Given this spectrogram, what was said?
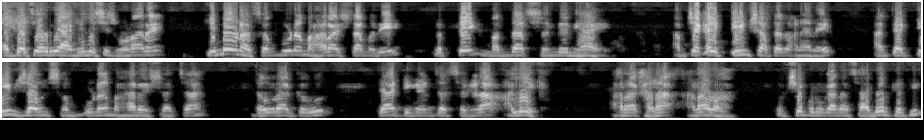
आणि त्याच्यावरती अनालिसिस होणार आहे. किंबहुना संपूर्ण महाराष्ट्रामध्ये प्रत्येक मतदारसंघ निहाय आमच्या काही टीम्स आता जाणार आहेत. आणि त्या टीम्स जाऊन संपूर्ण महाराष्ट्राचा दौरा करून त्या ठिकाणचा सगळा आलेख आराखडा आढावा पक्षप्रमुखांना सादर करतील.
